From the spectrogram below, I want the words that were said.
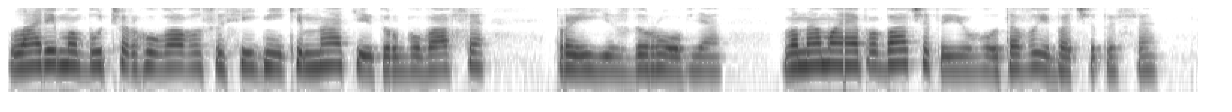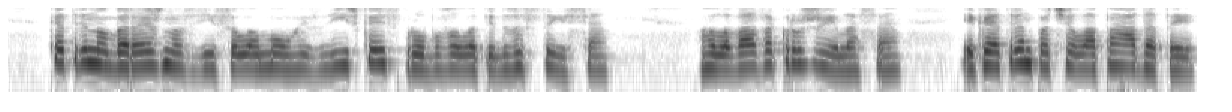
Ларі, мабуть, чергував у сусідній кімнаті і турбувався про її здоров'я. Вона має побачити його та вибачитися. Кетрін обережно звісила ноги з ліжка і спробувала підвестися. Голова закружилася, і Кетрін почала падати,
